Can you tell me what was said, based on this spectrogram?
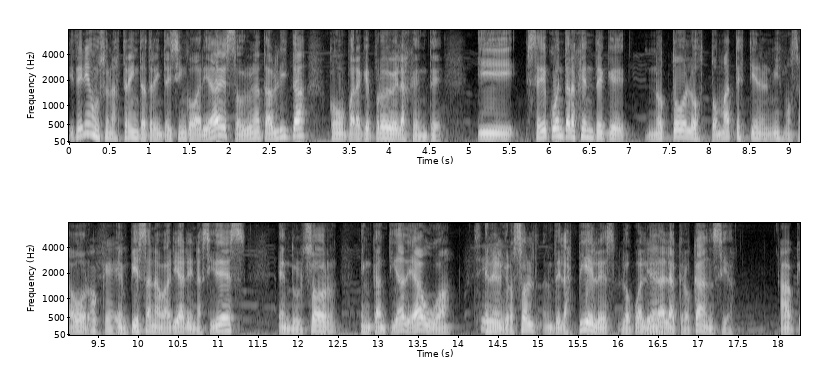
y teníamos unas 30, 35 variedades sobre una tablita como para que pruebe la gente. Y se dé cuenta la gente que no todos los tomates tienen el mismo sabor. Empiezan a variar en acidez, en dulzor, en cantidad de agua, Sí. en el grosor de las pieles, lo cual Bien. le da la crocancia. Ah, ok.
